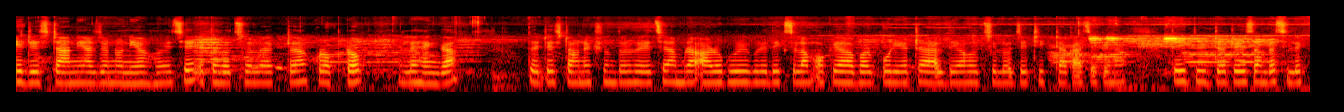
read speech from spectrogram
এই ড্রেসটা আনিয়ার জন্য নেওয়া হয়েছে। এটা হচ্ছে হলো একটা ক্রপ টপ লেহেঙ্গা। তো এই ড্রেসটা অনেক সুন্দর হয়েছে। আমরা আরও ঘুরে ঘুরে দেখছিলাম, ওকে আবার পরিয়ে ট্রায়াল দেওয়া হচ্ছিল যে ঠিকঠাক আছে কিনা। তো এই দুইটা ড্রেস আমরা সিলেক্ট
